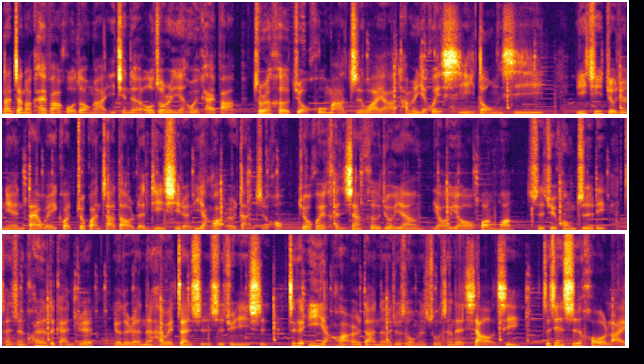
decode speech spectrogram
那讲到开发活动啊，以前的欧洲人也很会开发，除了喝酒呼麻之外啊，他们也会吸东西。一七九九年，戴维观就观察到，人体吸了一氧化二氮之后，就会很像喝酒一样摇摇晃晃，失去控制力，产生快乐的感觉。有的人呢，还会暂时失去意识。这个一氧化二氮呢，就是我们俗称的笑气。这件事后来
